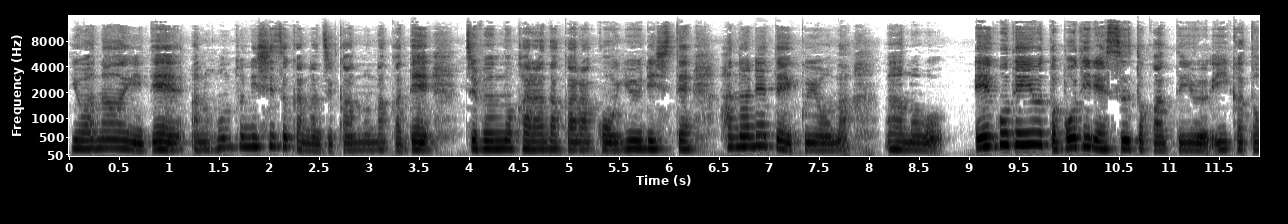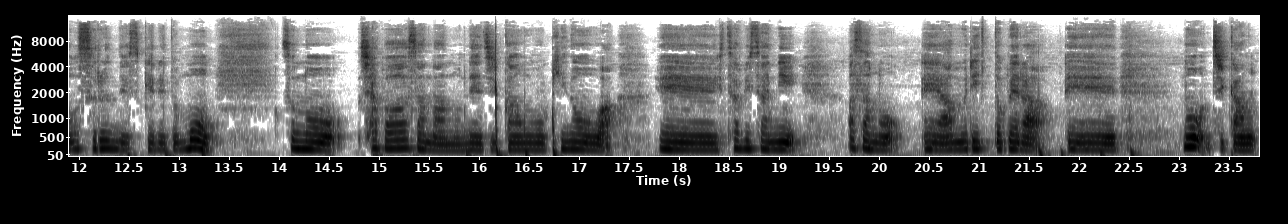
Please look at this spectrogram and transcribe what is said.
言わないで、あの、本当に静かな時間の中で自分の体からこう有利して離れていくような、あの、英語で言うとボディレスとかっていう言い方をするんですけれども、そのシャバーサナのね、時間を昨日はえー、久々に朝の、えー、アムリットベラ、えー、の時間、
